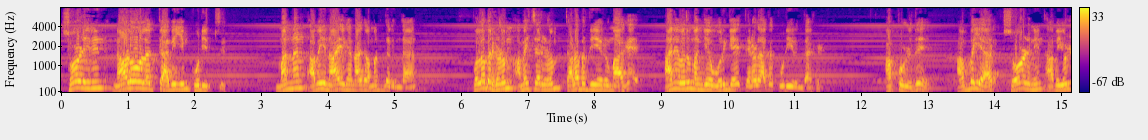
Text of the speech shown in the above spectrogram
சோழனின் நாளோலக்க அவையும் கூடிற்று. மன்னன் அவை நாயகனாக அமர்ந்திருந்தான். புலவர்களும் அமைச்சர்களும் தளபதியருமாக அனைவரும் அங்கே ஒருங்கே திரளாக கூடியிருந்தார்கள். அப்பொழுது ஔவையார் சோழனின் அவையுள்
